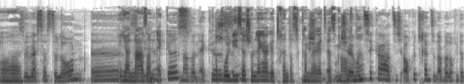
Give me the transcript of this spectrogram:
Oh, Sylvester Stallone. Äh, ja, Nasan Eckes. Nasan Eckes. Obwohl die ist ja schon länger getrennt, das kam ja jetzt erst Michelle raus. Ne? Hunziker hat sich auch getrennt, sind aber doch wieder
